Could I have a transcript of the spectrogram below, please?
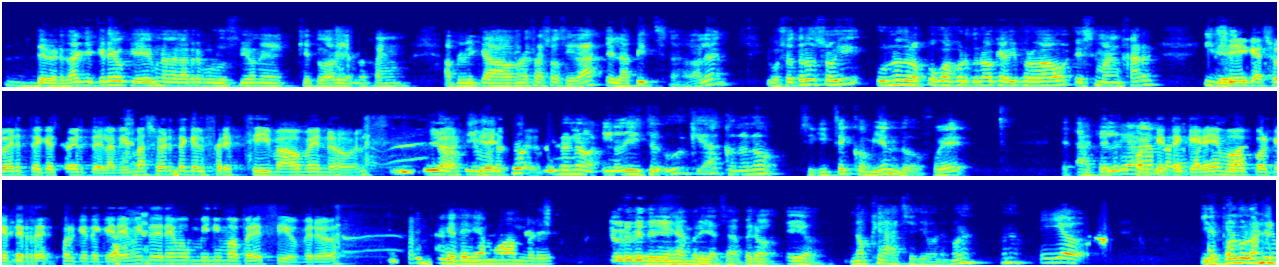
de verdad que creo que es una de las revoluciones que todavía no están aplicadas a nuestra sociedad en la pizza, ¿vale? Y vosotros sois uno de los pocos afortunados que habéis probado ese manjar y de, Sí, qué suerte, qué suerte. La misma suerte que el Fresti, más o menos. tío, y de hecho, no, no, y no dijiste, uy, qué asco, no, no, seguisteis comiendo, fue aquel... Porque te queremos, porque te, re- porque te queremos y te tenemos un mínimo aprecio, pero que teníamos hambre. Yo creo que teníais hambre y ya está, pero ellos, no os quejasteis, digo, bueno, bueno. Y yo, Y después con los años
